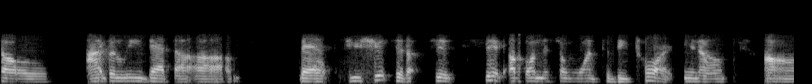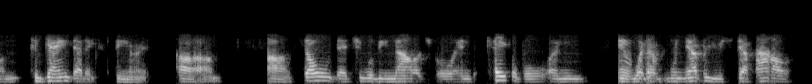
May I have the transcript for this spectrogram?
So I believe that the uh, that you should sit up, sit sit up under someone to be taught, you know, um, to gain that experience, um, uh, so that you will be knowledgeable and capable, and and whatever whenever you step out,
